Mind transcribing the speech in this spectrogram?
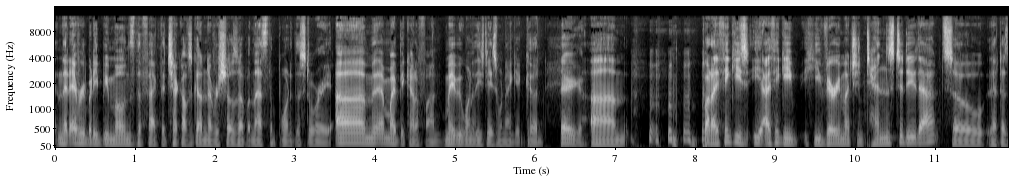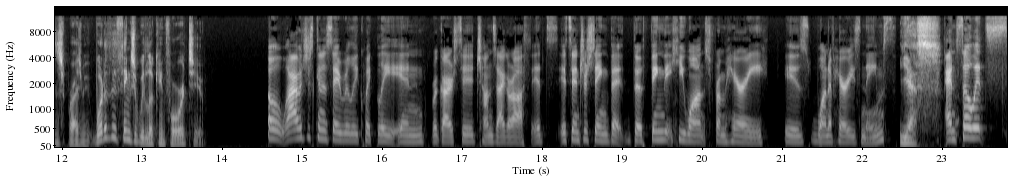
and that everybody bemoans the fact that Chekhov's gun never shows up, and that's the point of the story. Um, it might be kind of fun. Maybe one of these days when I get good. there you go. Um, but I think he's. He, I think he he very much intends to do that. So that doesn't surprise me. What are the things are we looking forward to? Oh, I was just going to say really quickly in regards to Chan Zagaroth. It's it's interesting that the thing that he wants from Harry is one of Harry's names, yes. and so it's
